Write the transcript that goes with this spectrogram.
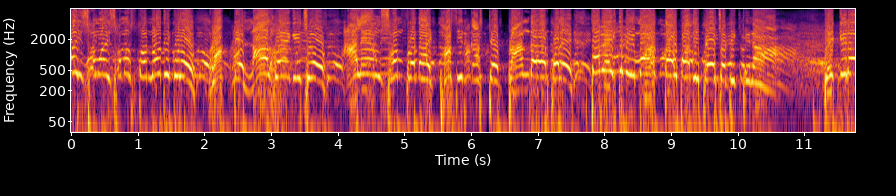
ওই সময় সমস্ত নদীগুলো রক্তে লাল হয়ে গিয়েছিল। আলেম সম্প্রদায় ফাঁসির কাষ্টে প্রাণ দেওয়ার পরে তবেই তুমি মহাত্মা উপাধি পেয়েছ, ঠিক কিনা? ঠিক কিনা?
